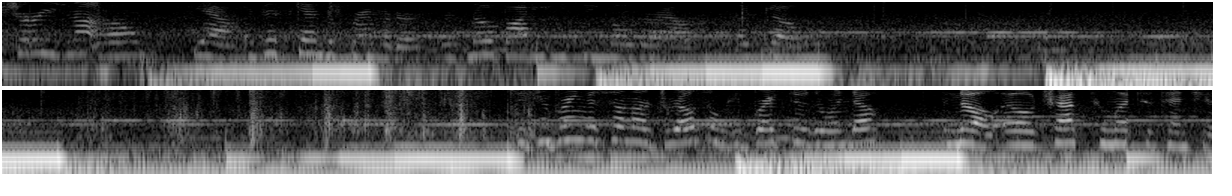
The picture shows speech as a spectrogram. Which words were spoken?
sure he's not home? Yeah, I just scanned the perimeter. There's no body signals around. Let's go. Did you bring the sonar drill so we could break through the window? No, it'll attract too much attention.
